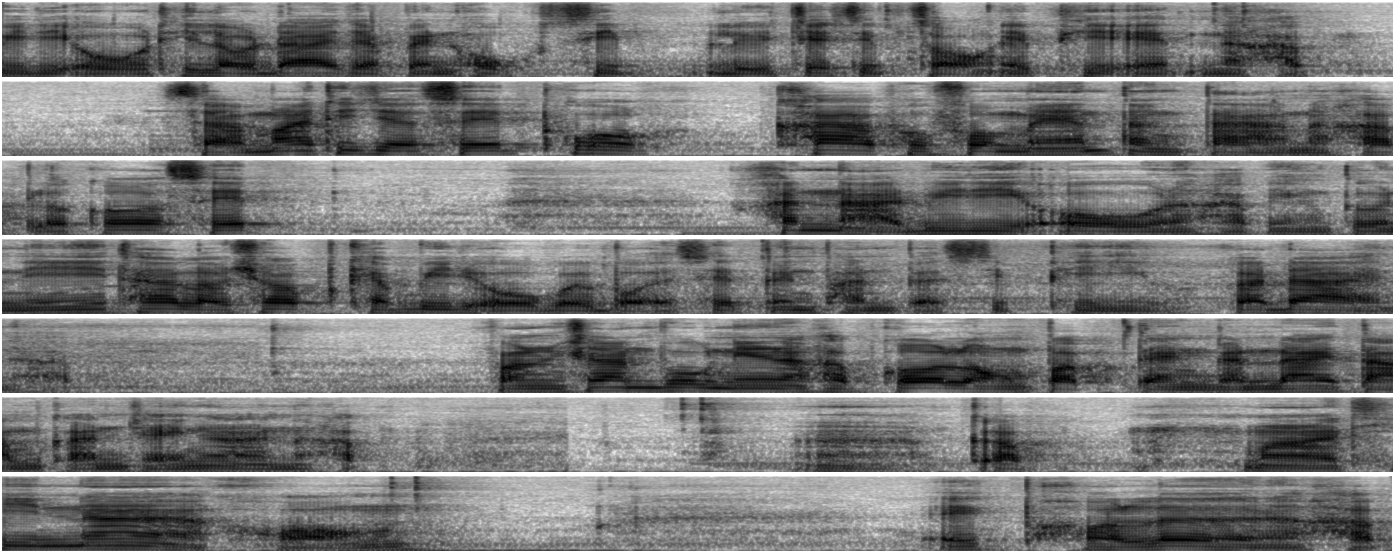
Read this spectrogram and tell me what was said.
วิดีโอที่เราได้จะเป็น 60 หรือ 72 fps นะครับ สามารถที่จะเซตพวกค่า performance ต่างๆนะครับ แล้วก็เซต ขนาดวิดีโอนะครับ อย่างตัวนี้ถ้าเราชอบแคปวิดีโอบ่อยๆ เซตเป็น 1080p ก็ได้นะครับ ฟังก์ชันพวกนี้นะครับ ก็ลองปรับแต่งกันได้ตามการใช้งานนะครับกลับมาที่หน้าของ Explorer นะครับ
